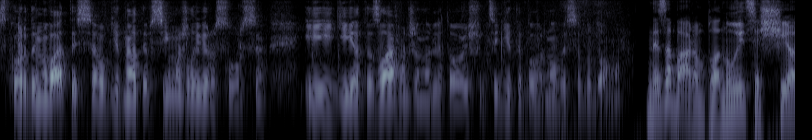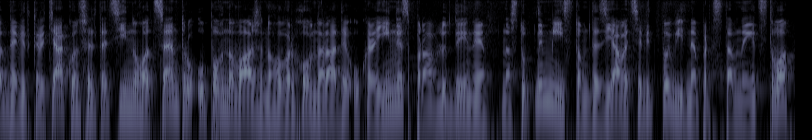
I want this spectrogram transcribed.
скоординуватися, об'єднати всі можливі ресурси і діяти злагоджено для того, щоб ці діти повернулися додому. Незабаром планується ще одне відкриття консультаційного центру уповноваженого Верховної Ради України з прав людини. Наступним містом, де з'явиться відповідне представництво,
